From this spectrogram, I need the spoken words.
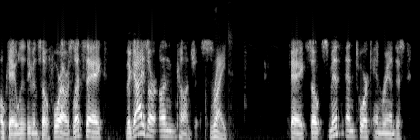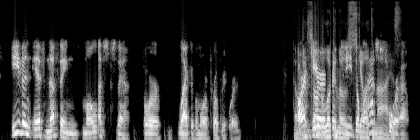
Okay, well, even so, four hours. Let's say the guys are unconscious. right Okay, so Smith and Torque and Randus, even if nothing molests them, for lack of a more appropriate word, oh, i aren't saw the look in those skeleton eyes four hours.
